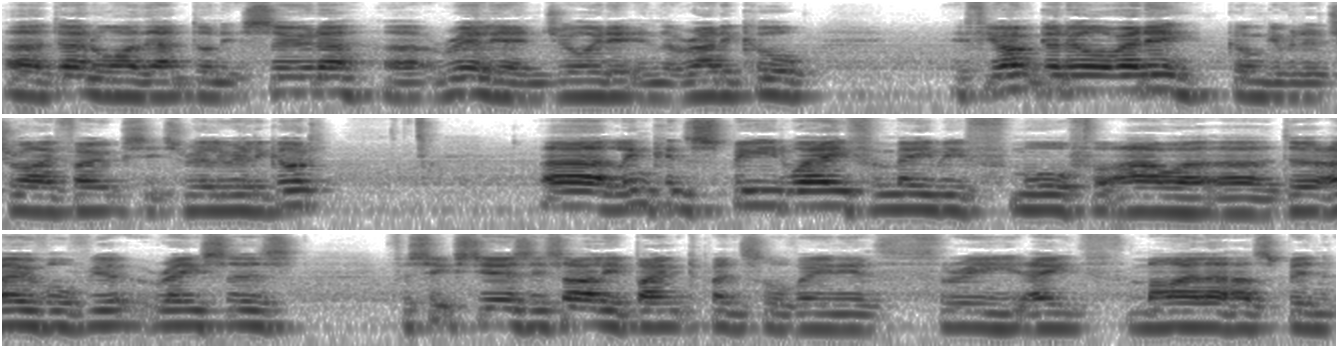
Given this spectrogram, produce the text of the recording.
Uh, don't know why they haven't done it sooner. Uh, really enjoyed it in the Radical. If you haven't got it already, go and give it a try, folks. It's really, really good. Uh, Lincoln Speedway for maybe more for our uh, dirt oval racers. For six years, this highly banked Pennsylvania 3 8th miler has been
